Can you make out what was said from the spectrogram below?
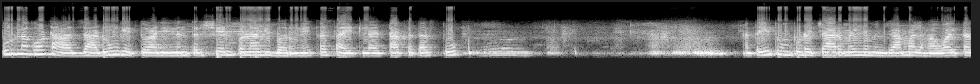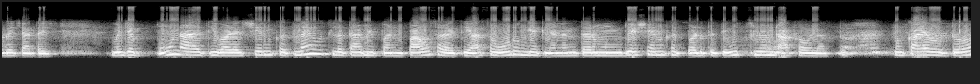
पूर्ण गोठा झाडून घेतो आणि नंतर शेण पण आम्ही भरून एका साईडला टाकत असतो. आता इथून पुढे चार महिने म्हणजे आम्हाला हा वैतागच आता म्हणजे उन्हाळ्यात हिवाळ्यात शेणखत नाही उचलत आम्ही पण पावसाळ्यात हे असं ओढून घेतल्यानंतर मग जे शेणखत पडतं ते उचलून टाकावं लागतं. मग काय होतं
